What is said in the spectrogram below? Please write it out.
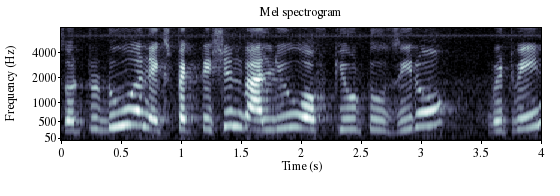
So, to do an expectation value of q to 0 between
